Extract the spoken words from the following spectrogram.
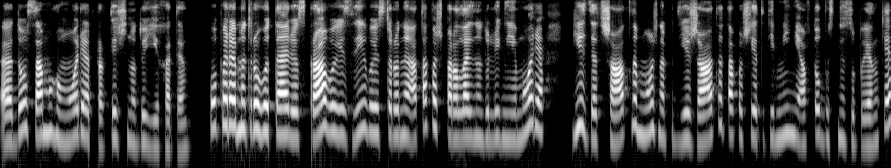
е, до самого моря практично доїхати. По периметру готелю з правої, з лівої сторони, а також паралельно до лінії моря їздять шатли, можна під'їжджати. Також є такі міні-автобусні зупинки.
